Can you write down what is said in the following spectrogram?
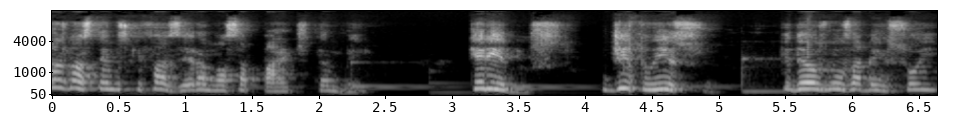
mas nós temos que fazer a nossa parte também. Queridos, dito isso, que Deus nos abençoe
